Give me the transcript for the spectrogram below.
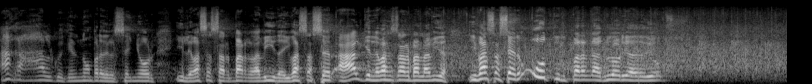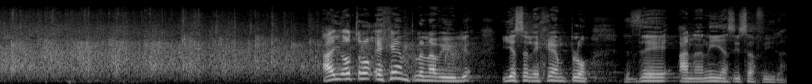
haga algo en el nombre del Señor y le vas a salvar la vida y vas a hacer a alguien le vas a salvar la vida y vas a ser útil para la gloria de Dios. Hay otro ejemplo en la Biblia y es el ejemplo de Ananías y Zafira.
